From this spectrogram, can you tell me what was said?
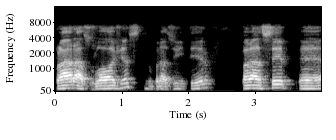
para as lojas no Brasil inteiro, para, ser, é,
